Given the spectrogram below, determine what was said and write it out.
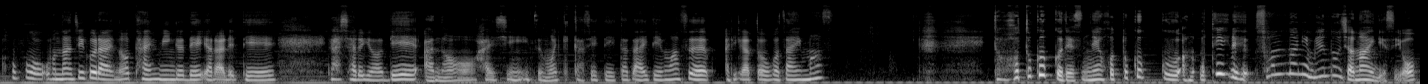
ほぼ同じぐらいのタイミングでやられていらっしゃるようであの配信いつも聞かせていただいています。ありがとうございます。ホットクックですね。ホットクックあのお手入れそんなに面倒じゃないですよ。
